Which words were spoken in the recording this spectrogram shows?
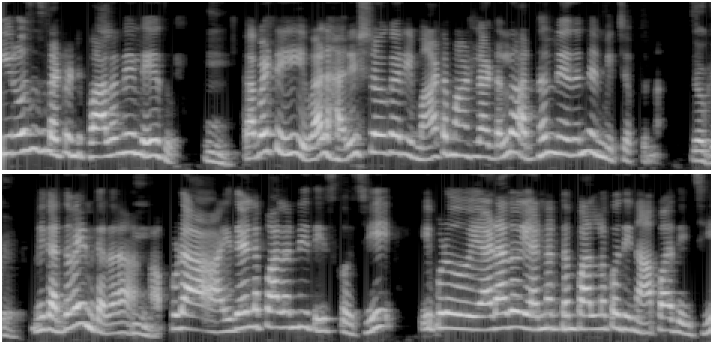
ఈ రోజు అసలు అటువంటి పాలనే లేదు. కాబట్టి ఇవాళ హరీష్ రావు గారు ఈ మాట మాట్లాడడంలో అర్థం లేదని నేను మీకు చెప్తున్నా. ఓకే. మీకు అర్థమైంది కదా. అప్పుడు ఆ ఐదేళ్ళ పాలనని తీసుకొచ్చి ఇప్పుడు ఏడాదో ఏడర్థం పాలనకో దీన్ని ఆపాదించి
